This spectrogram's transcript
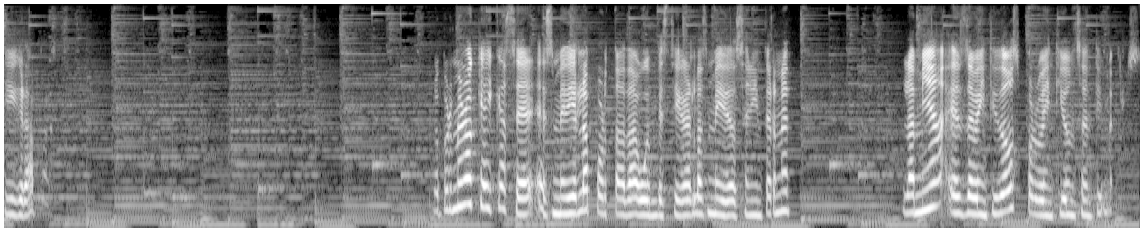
y grapas. Lo primero que hay que hacer es medir la portada o investigar las medidas en internet. La mía es de 22 por 21 centímetros.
